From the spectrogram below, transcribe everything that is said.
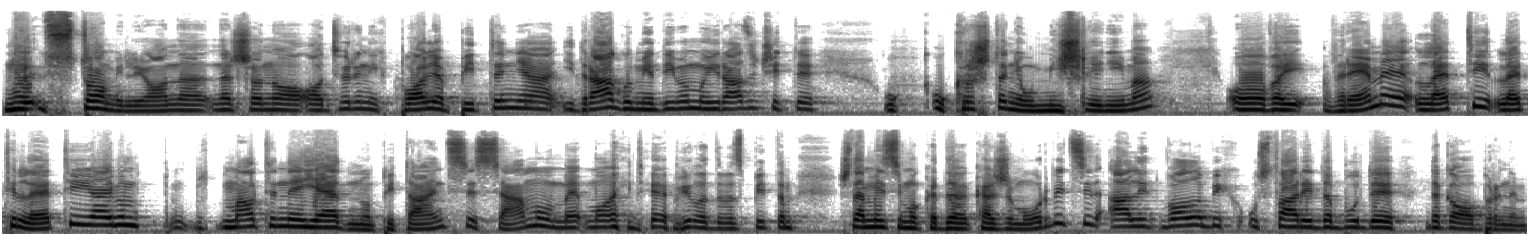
na 100 miliona, znači ono, otvorenih polja, pitanja i drago mi je da imamo i različite ukrštanja u mišljenjima. Ovaj, vreme leti, leti, leti, ja imam malte ne jedno pitanjce samo, me, moja ideja je bila da vas pitam šta mislimo kada kažemo urbicid, ali volila bih u stvari da bude, da ga obrnem.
